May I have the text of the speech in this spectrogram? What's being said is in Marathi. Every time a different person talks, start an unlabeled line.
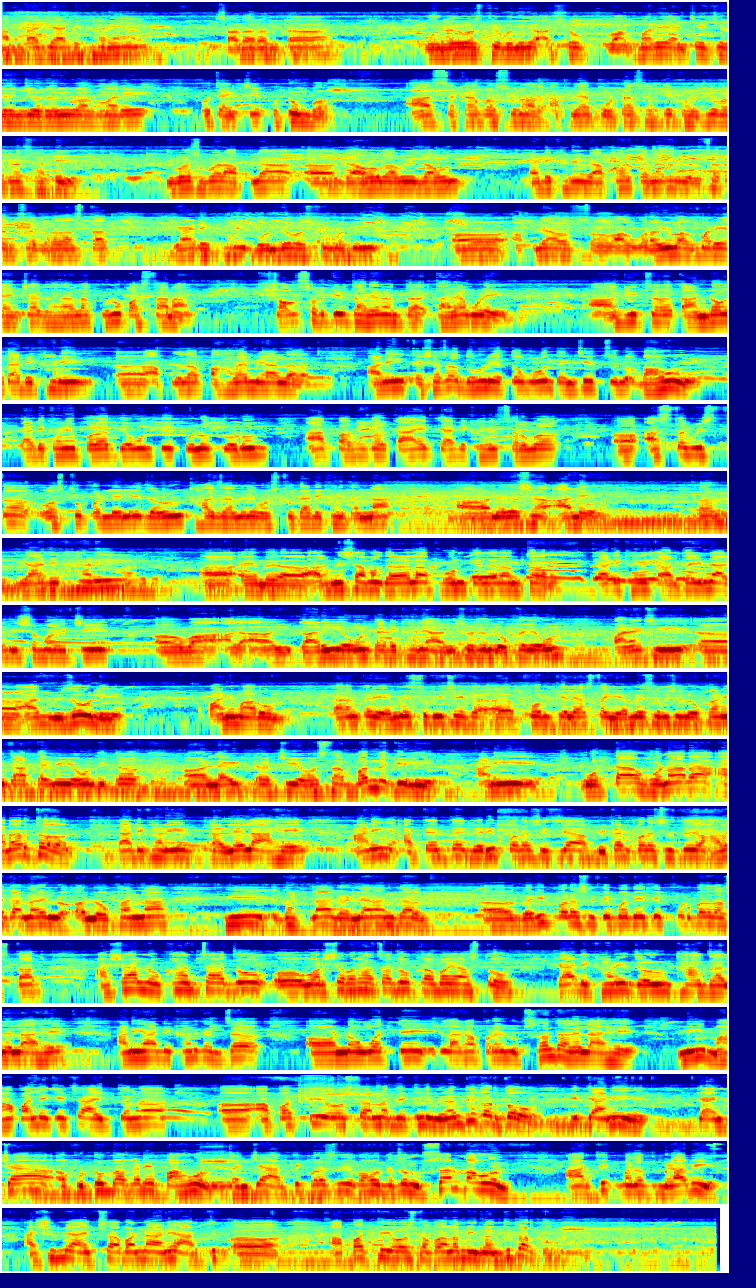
Speaker 1: आत्ता ज्या ठिकाणी साधारणतः बोंडे अशोक वाघमारे यांचे चिरंजीव रवी वाघमारे व त्यांचे कुटुंब आज सकाळपासून आपल्या पोटासाठी फळके भरण्यासाठी दिवसभर आपल्या गावोगावी जाऊन या ठिकाणी व्यापार करण्याचा व्यवसाय त्यांचा करत असतात. या ठिकाणी गोंदेवस्तीमधील आपल्या वाघ रवी वाघमारे यांच्या घराला कुलूप असताना शॉक सर्किट झाल्यानंतर झाल्यामुळे आगीचं तांडव त्या ठिकाणी आपल्याला पाहायला मिळालं. आणि कशाचा धूर येतो म्हणून त्यांचे चुल भाऊ त्या ठिकाणी पळत येऊन ते कुलूप तोडून आत पाहतो तर काय? त्या ठिकाणी सर्व अस्तव्यस्त वस्तू पडलेली जळून खाक झालेली वस्तू त्या ठिकाणी त्यांना निदर्शन आले. तर या ठिकाणी अग्निशामक दलाला फोन केल्यानंतर त्या ठिकाणी तातडीने अग्निशामकाची वा गाडी येऊन त्या ठिकाणी अग्निशमनाचे लोक येऊन पाण्याची आग विझवली पाणी मारून. त्यानंतर एम एस सी बीचे फोन केले असता एम एस सी बीच्या लोकांनी तातडीने येऊन तिथं लाईटची व्यवस्था बंद केली. आणि मोठा होणारा अनर्थ त्या ठिकाणी टळलेला आहे. आणि अत्यंत गरीब परिस्थितीच्या बिकट परिस्थितीत हाल करणाऱ्या लो लोकांना ही घटना घडल्यानंतर गरीब परिस्थितीमध्ये ते पोट भरत असतात. अशा लोकांचा जो वर्षभराचा जो कमाई असतो त्या ठिकाणी जळून खाक झालेला आहे. आणि या ठिकाणी त्यांचं नव्वद ते एक लाखापर्यंत नुकसान झालेलं आहे. मी महापालिकेच्या आयुक्तांना आपत्ती व्यवस्थांना देखील विनंती करतो की त्यांनी त्यांच्या कुटुंबाकडे पाहून त्यांची आर्थिक परिस्थिती पाहून त्यांचं नुकसान पाहून आर्थिक मदत मिळावी अशी मी आयुक्त साहेबांना आणि आर्थिक आपत्ती व्यवस्थापनाला मी विनंती करतो.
